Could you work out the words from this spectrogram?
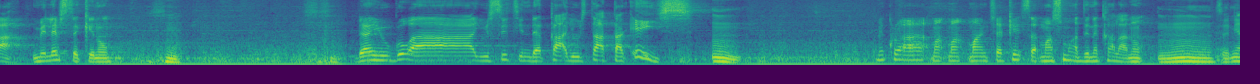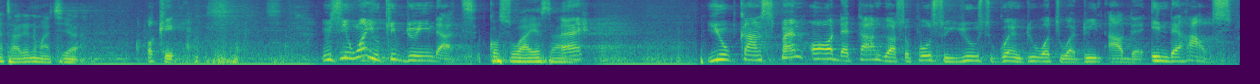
ah me lipstick no then you go ah you sit in the car you start touch ace. Me koraa ma ma ma nkyɛke sɛ masom ade ne kala no. Mm, sɛ ne atare no makye a okay. You see when you keep doing that because why, saa eh, you can spend all the time you are supposed to use to go and do what you are doing out there in the house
